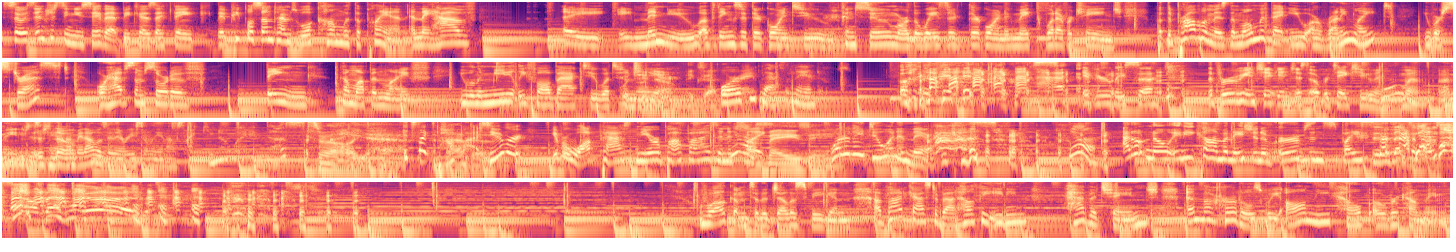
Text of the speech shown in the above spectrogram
So it's interesting you say that because I think that people sometimes will come with a plan and they have a a menu of things that they're going to consume or the ways that they're going to make whatever change. But the problem is the moment that you are running late, you are stressed, or have some sort of thing come up in life, you will immediately fall back to what's What you familiar. know, exactly. Or if you pass a Nando's. if you're Lisa, the Peruvian chicken just overtakes you, and well, I, I mean, mean, you there's can't- no. I mean, I was in there recently, and I was like, you know what? It does. Oh yeah. it's like Popeyes. You ever you ever walk past near Popeyes and it's like, amazing. what are they doing in there? Because Yeah. I don't know any combination of herbs and spices that's supposed to smell that good. Welcome to The Jealous Vegan, a podcast about healthy eating, habit change, and the hurdles we all need help overcoming.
